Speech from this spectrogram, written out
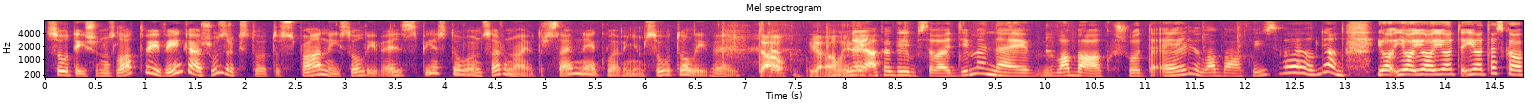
sūtīšanu uz Latviju, vienkārši uzrakstot uz Spānijas olīveļas spiestuvu un sarunājot ar saimnieku, lai viņam sūta olīveļu. Tā, jā, nu, jā, ka grib savai ģimenei labāku šo eļu, labāku izvēli. Jā, jo, jo, jo, jo, jo tas, ko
